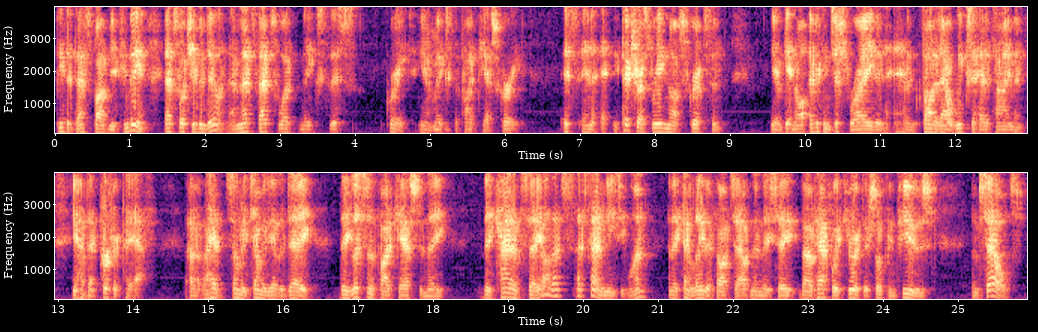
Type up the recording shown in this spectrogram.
be the best Bob you can be, and that's what you've been doing. I mean, that's that's what makes this great. You know, makes the podcast great. It's and uh, picture us reading off scripts and you know getting all everything just right and having thought it out weeks ahead of time, and you have that perfect path. Uh, I had somebody tell me the other day they listen to the podcast and they they kind of say, "Oh, that's that's kind of an easy one," and they kind of lay their thoughts out, and then they say about halfway through it, they're so confused themselves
